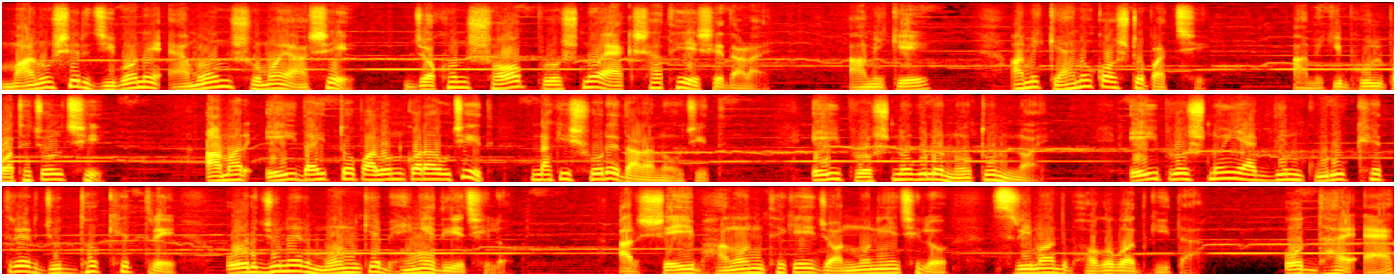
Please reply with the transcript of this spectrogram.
মানুষের জীবনে এমন সময় আসে যখন সব প্রশ্ন একসাথে এসে দাঁড়ায়। আমি কে? আমি কেন কষ্ট পাচ্ছি? আমি কি ভুল পথে চলছি? আমার এই দায়িত্ব পালন করা উচিত নাকি সরে দাঁড়ানো উচিত? এই প্রশ্নগুলো নতুন নয়। এই প্রশ্নই একদিন কুরুক্ষেত্রের যুদ্ধক্ষেত্রে অর্জুনের মনকে ভেঙে দিয়েছিল। আর সেই ভাঙন থেকেই জন্ম নিয়েছিল শ্রীমদ্ ভগবদ্গীতা। অধ্যায় এক,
